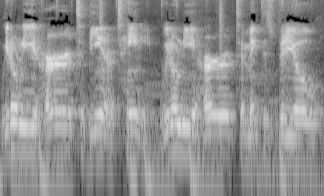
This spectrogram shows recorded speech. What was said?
We don't need her to be entertaining. We don't need her to make this video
